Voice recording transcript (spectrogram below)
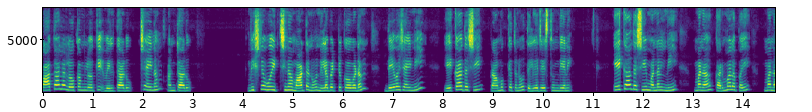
పాతాళ లోకంలోకి వెళ్తాడు చైనం అంటాడు. విష్ణువు ఇచ్చిన మాటను నిలబెట్టుకోవడం దేవశైని ఏకాదశి ప్రాముఖ్యతను తెలియజేస్తుంది అని. ఏకాదశి మనల్ని మన కర్మలపై మన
